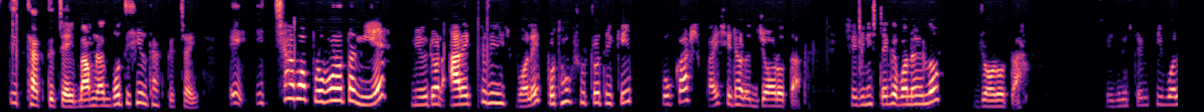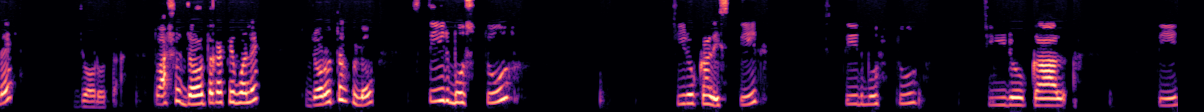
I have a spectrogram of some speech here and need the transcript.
স্থির থাকতে চাই বা আমরা গতিশীল থাকতে চাই। এই ইচ্ছা বা প্রবণতা নিয়ে নিউটন আরেকটা জিনিস বলে, প্রথম সূত্র থেকেই প্রকাশ পায় সেটা হলো জড়তা। সেই জিনিসটাকে বলা হলো জড়তা। সেই জিনিসটাকে কি বলে? জড়তা। তো আসলে জড়তা কাকে বলে। জড়তা হলো স্থির বস্তু, চিরকাল স্থির স্থির বস্তু, চিরকাল স্থির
